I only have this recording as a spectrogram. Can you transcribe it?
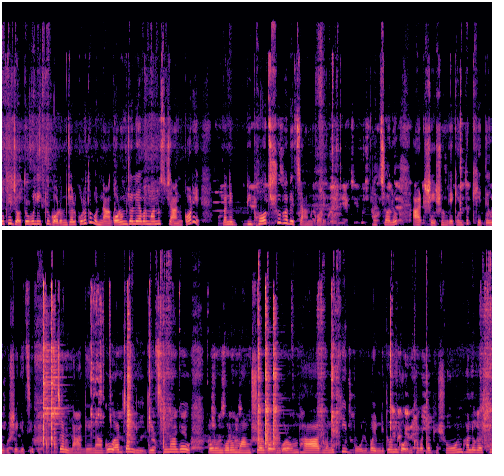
ওকে যত বলি একটু গরম জল করে দেবো। না, গরম জলে আবার মানুষ চান করে? মানে বিভৎসভাবে চান করে। আর চলো, আর সেই সঙ্গে কিন্তু খেতেও বসে গেছি। যা লাগে না গো, আর যা লেগেছে না গো। গরম গরম মাংস আর গরম গরম ভাত মানে কি বলব? এমনিতেও আমি গরম খাবারটা ভীষণ ভালোবাসি।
